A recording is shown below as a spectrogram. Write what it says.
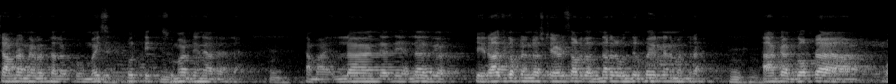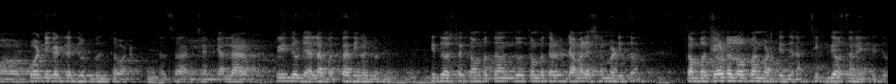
ಚಾಮರಾಜನಗರ ತಾಲೂಕು ಮೈಸೂರು ಪೂರ್ತಿ ಸುಮಾರು ಜನ ಅವರೆಲ್ಲ ನಮ್ಮ ಎಲ್ಲ ಜಾತಿ, ಎಲ್ಲ ಈ ರಾಜಗೋಪುರ ಅಷ್ಟು ಎರಡು ಸಾವಿರದ ಹದಿನಾರು ಒಂದು ರೂಪಾಯಿ ಇರಲಿಲ್ಲ ನಮ್ಮ ಹತ್ರ. ಆಗ ಗೋಪುರ ಕೋಟಿಗಟ್ಟಲೆ ದುಡ್ಡು ಬಂತು ಅವಾಗ. ಎಲ್ಲ ಫ್ರೀ ದುಡ್ಡು, ಎಲ್ಲ ಭಕ್ತಾದಿಗಳ ದುಡ್ಡು. ಇದು ಅಷ್ಟೇ ತೊಂಬತ್ತೊಂದು, ತೊಂಬತ್ತೆರಡು ಡೆಮಾಲೇಷನ್ ಮಾಡಿತ್ತು ತೊಂಬತ್ತೇಳರಲ್ಲಿ ಓಪನ್ ಮಾಡ್ತಿದ್ದೆ ನಾನು ಚಿಕ್ಕ ದೇವಸ್ಥಾನ ಇತ್ತಿದ್ದು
